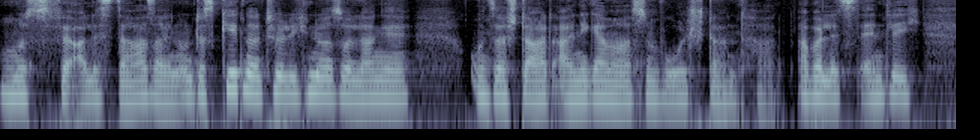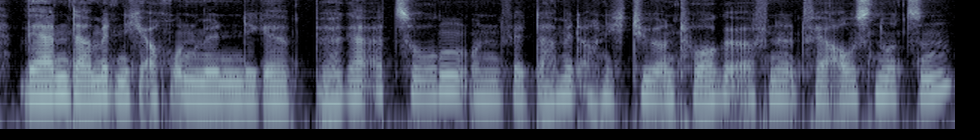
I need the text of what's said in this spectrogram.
muss für alles da sein. Und das geht natürlich nur, solange unser Staat einigermaßen Wohlstand hat. Aber letztendlich werden damit nicht auch unmündige Bürger erzogen und wird damit auch nicht Tür und Tor geöffnet für Ausnutzen.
